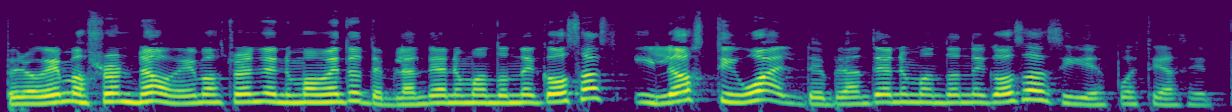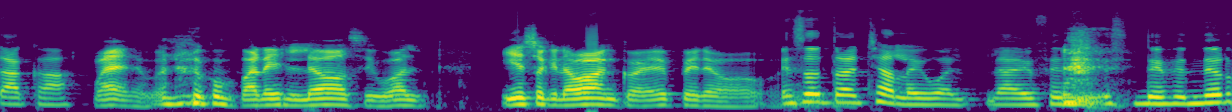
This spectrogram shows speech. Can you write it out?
Pero Game of Thrones no. Game of Thrones en un momento te plantean un montón de cosas. Y Lost igual, te plantean un montón de cosas y después te hace taca. Bueno, no compares los igual. Y eso que la banco, ¿eh? Pero. Es otra charla igual. La defen- defender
